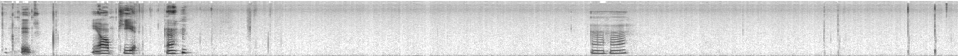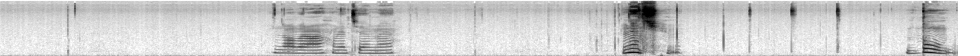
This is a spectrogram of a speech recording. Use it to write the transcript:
Pyk, pyk. Ja pie... Mhm. Dobra, lecimy. Lecimy. Bum.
